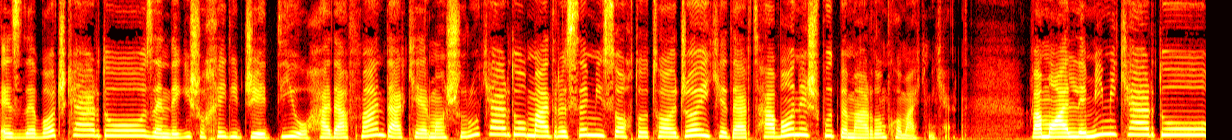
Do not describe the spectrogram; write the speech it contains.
ازدواج کرد و زندگیشو خیلی جدی و هدفمند در کرمان شروع کرد و مدرسه می ساخت و تا جایی که در توانش بود به مردم کمک می کرد و معلمی می کرد و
